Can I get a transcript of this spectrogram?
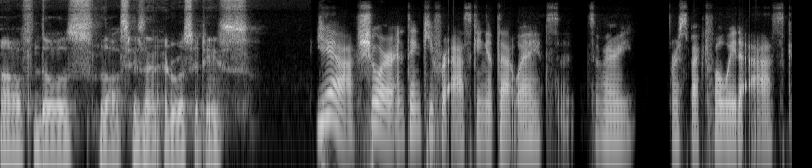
of those losses and adversities? Yeah, sure. And thank you for asking it that way. It's a, it's a very respectful way to ask.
